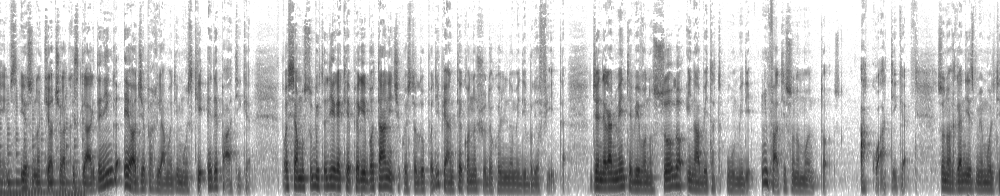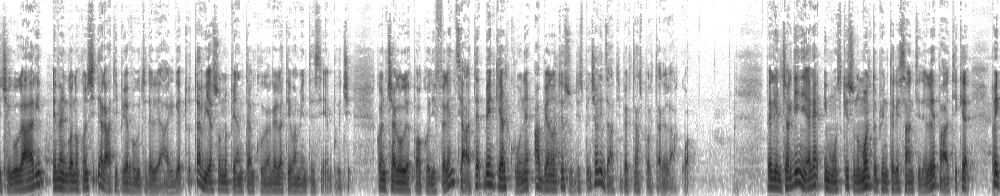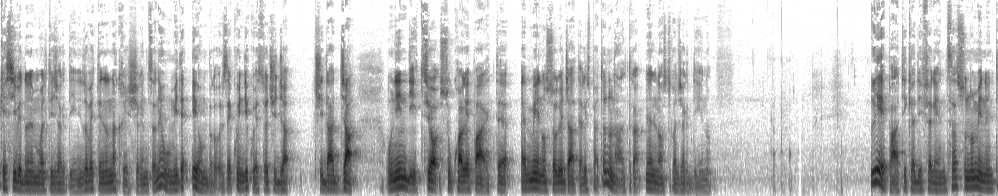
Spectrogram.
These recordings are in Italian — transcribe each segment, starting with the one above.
Games, io sono Chiocciola Chris Gardening e oggi parliamo di muschi ed epatiche. Possiamo subito dire che per i botanici questo gruppo di piante è conosciuto con il nome di briofite. Generalmente vivono solo in habitat umidi, infatti sono molto acquatiche. Sono organismi multicellulari e vengono considerati più evoluti delle alghe, tuttavia sono piante ancora relativamente semplici, con cellule poco differenziate, benché alcune abbiano tessuti specializzati per trasportare l'acqua. Per il giardiniere i muschi sono molto più interessanti delle epatiche poiché si vedono in molti giardini dove tendono a crescere in zone umide e ombrose, quindi questo ci, già, ci dà già un indizio su quale parte è meno soleggiata rispetto ad un'altra nel nostro giardino. Le epatiche, a differenza, sono meno,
